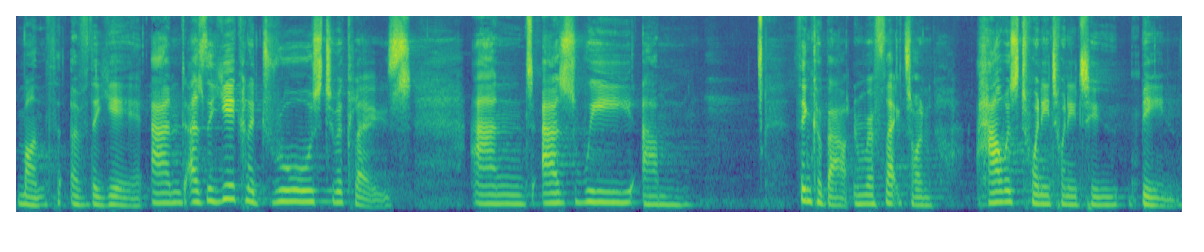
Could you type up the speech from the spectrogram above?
month of the year. And as the year kind of draws to a close, and as we um, think about and reflect on how has 2022 been,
